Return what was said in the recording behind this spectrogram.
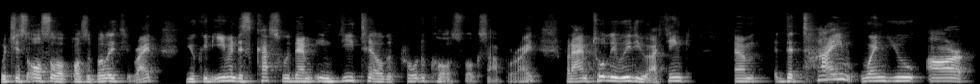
which is also a possibility, right? You could even discuss with them in detail the protocols, for example, right? But I'm totally with you. I think um, the time when you are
